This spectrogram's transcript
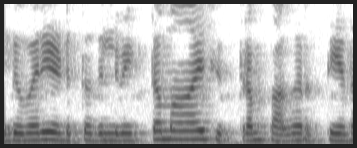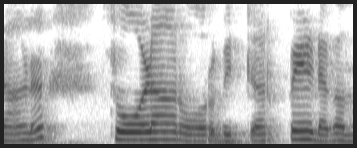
ഇതുവരെ എടുത്തതിൽ വ്യക്തമായ ചിത്രം പകർത്തിയതാണ് സോളാർ ഓർബിറ്റർ പേടകം.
